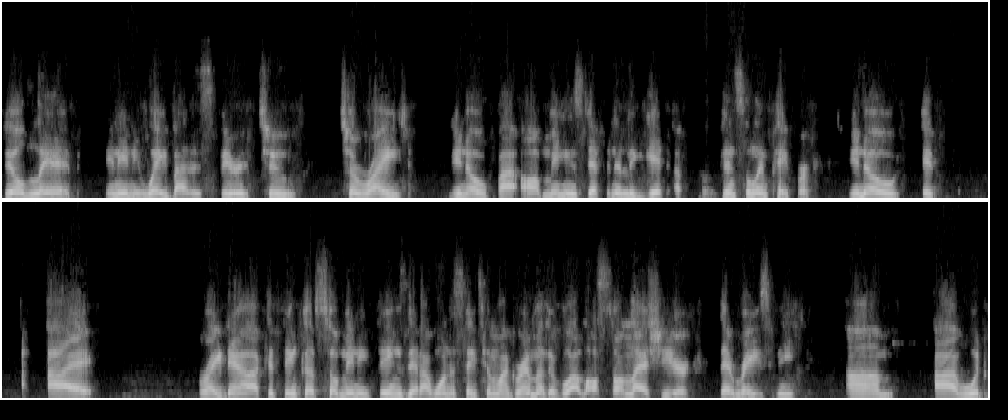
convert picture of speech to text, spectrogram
feel led in any way by the Spirit to to write, you know, by all means, definitely get a pencil and paper. You know, it. I right now I could think of so many things that I want to say to my grandmother, who I lost on last year, that mm-hmm. raised me. Um, I would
